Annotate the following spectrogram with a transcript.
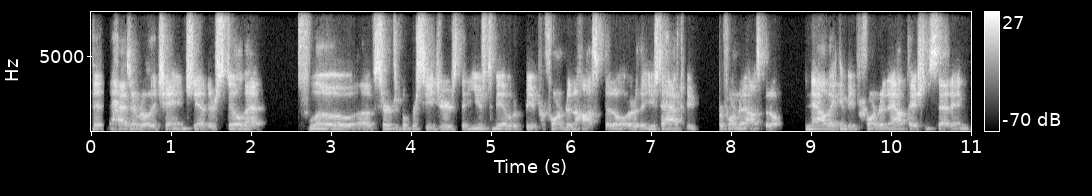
that hasn't really changed. You know, there's still that flow of surgical procedures that used to be able to be performed in a hospital or that used to have to be performed in a hospital. Now they can be performed in an outpatient setting.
